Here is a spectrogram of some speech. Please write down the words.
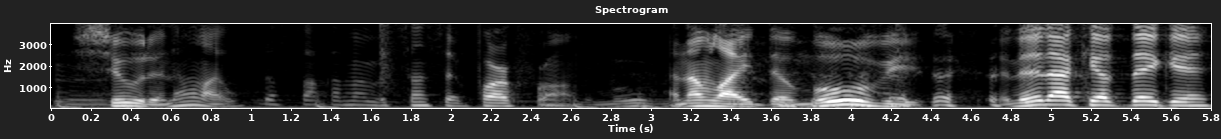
Mm. shooting. I'm like, what the fuck I remember Sunset Park from? The movie. And I'm like, the movie. and then I kept thinking,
